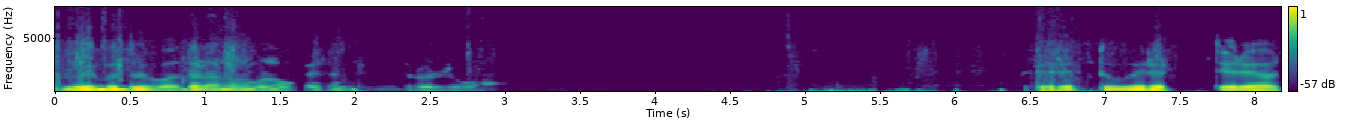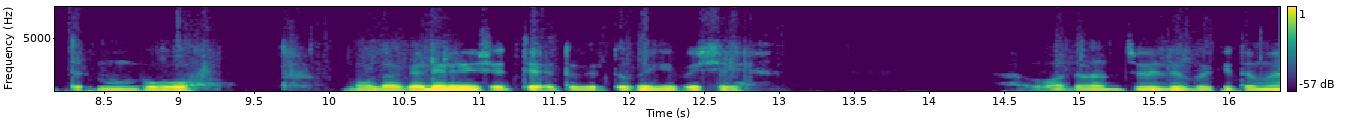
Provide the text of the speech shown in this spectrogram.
એ બધું વાદળાનું લોકેશન છે મિત્રો જુઓ અત્યારે તુવેર અત્યારે અત્યારે બહુ મોઢા કાઢી રહી છે અત્યારે તુવેર તો ગઈ પછી વાદળા જ જોઈ લે બાકી તમે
